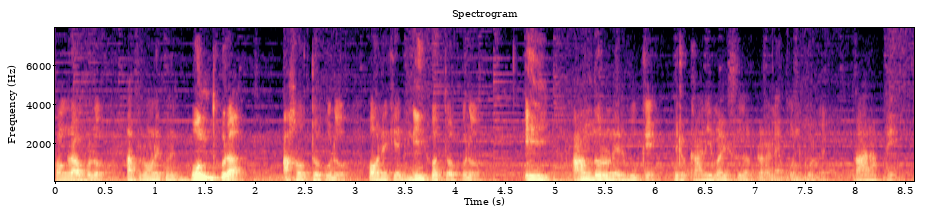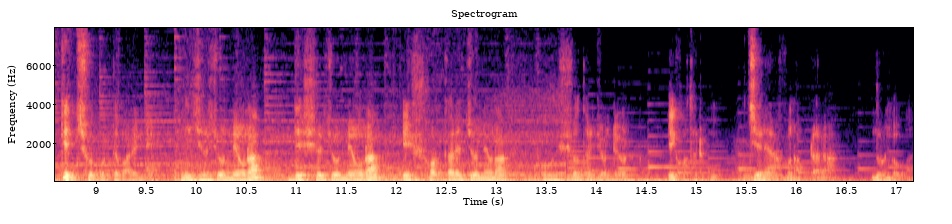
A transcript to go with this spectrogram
সংগ্রাম হলো, আপনার অনেক অনেক বন্ধুরা আহত হলো, অনেকে নিহত হলো, এই আন্দোলনের বুকে একটু কালিমাই শুধু আপনারা লেপন করলেন আর আপনি কিচ্ছু করতে পারেননি। নিজের জন্যেও না, দেশের জন্যেও না, এই সরকারের জন্যেও না ভবিষ্যতের জন্য এই কথাটুকু জেনে রাখুন আপনারা। ধন্যবাদ।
